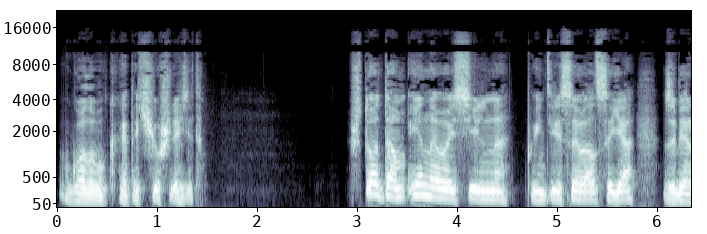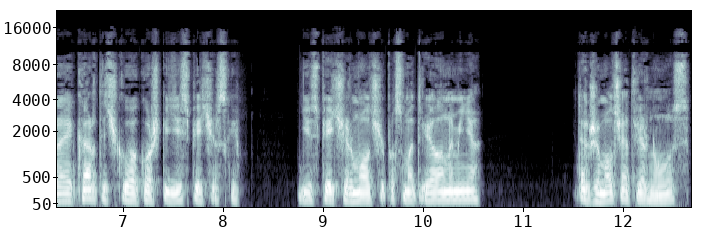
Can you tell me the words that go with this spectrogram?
в голову какая-то чушь лезет. «Что там, Инна Васильевна?» — поинтересовался я, забирая карточку в окошке диспетчерской. Диспетчер молча посмотрела на меня, также молча отвернулась.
